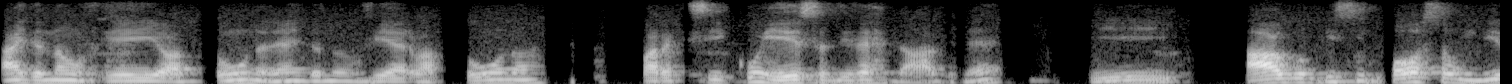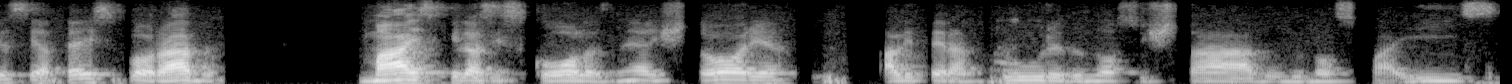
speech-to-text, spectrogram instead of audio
ainda não veio à tona, né? ainda não vieram à tona, para que se conheça de verdade, né? E algo que se possa um dia ser até explorado mais pelas escolas, né? A história, a literatura do nosso estado, do nosso país,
